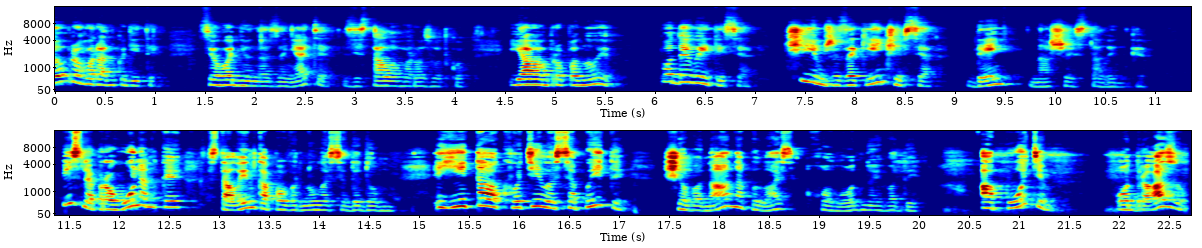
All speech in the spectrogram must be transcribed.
Доброго ранку, діти! Сьогодні у нас заняття зі сталого розвитку. Я вам пропоную подивитися, чим же закінчився день нашої сталинки. Після прогулянки сталинка повернулася додому. Їй так хотілося пити, що вона напилась холодної води, а потім одразу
